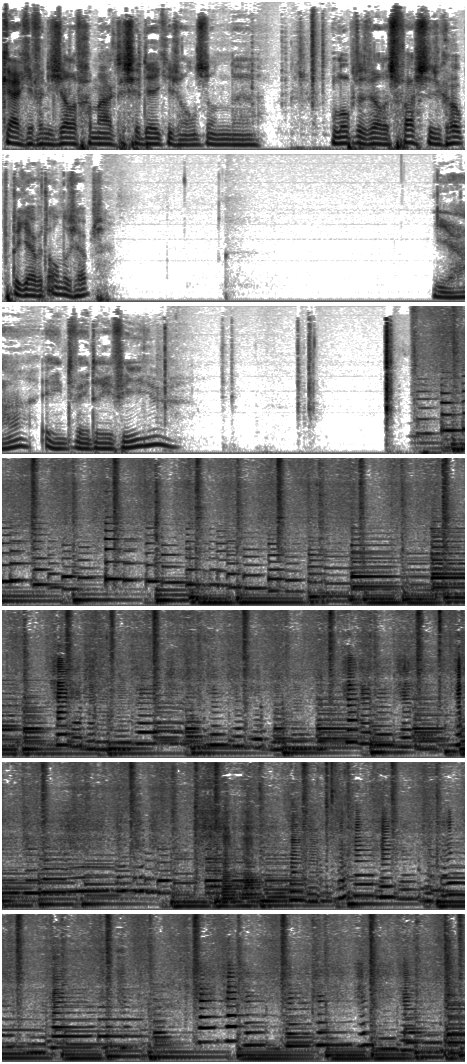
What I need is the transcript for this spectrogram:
Krijg je van die zelfgemaakte cd'tjes ons. Dan eh, loopt het wel eens vast. Dus ik hoop dat jij wat anders hebt. Ja, 1, 2, 3, 4. Ja,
